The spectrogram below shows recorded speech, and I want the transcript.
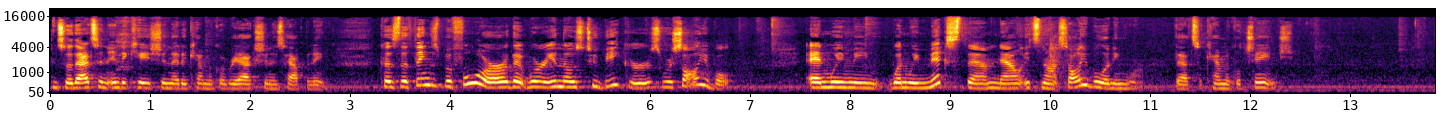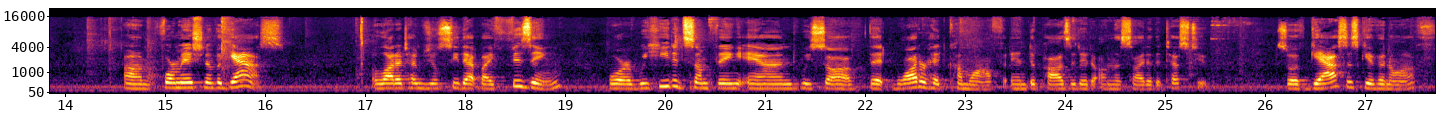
And so that's an indication that a chemical reaction is happening. Because the things before that were in those two beakers were soluble. And we, when we mix them, now it's not soluble anymore. That's a chemical change. Um, formation of a gas. A lot of times you'll see that by fizzing, or we heated something and we saw that water had come off and deposited on the side of the test tube. So if gas is given off,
